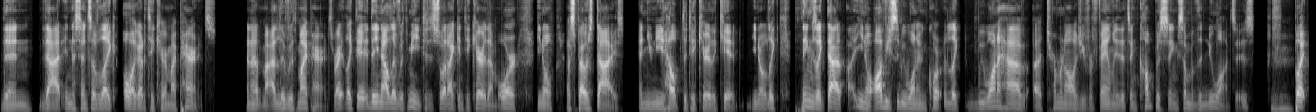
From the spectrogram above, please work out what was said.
than that in the sense of like oh i got to take care of my parents. And I, I live with my parents right? Like they, they now live with me to, so that i can take care of them. Or you know a spouse dies and you need help to take care of the kid you know like things like that Uh, you know obviously we want to incorporate like we want to have a terminology for family that's encompassing some of the nuances but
